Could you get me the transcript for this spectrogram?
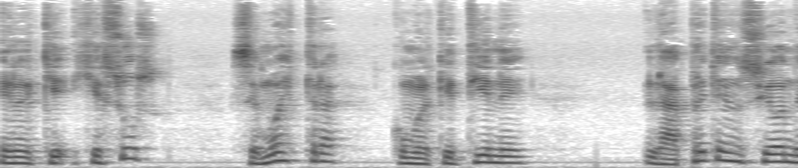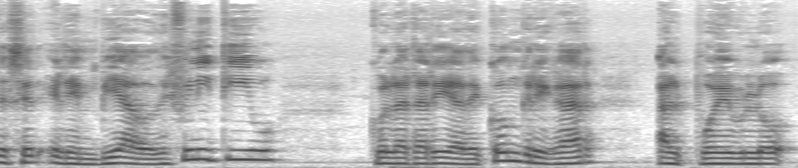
en el que Jesús se muestra como el que tiene la pretensión de ser el enviado definitivo con la tarea de congregar al pueblo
